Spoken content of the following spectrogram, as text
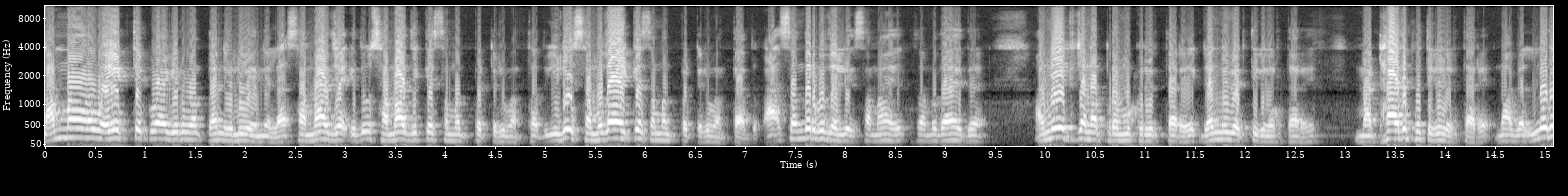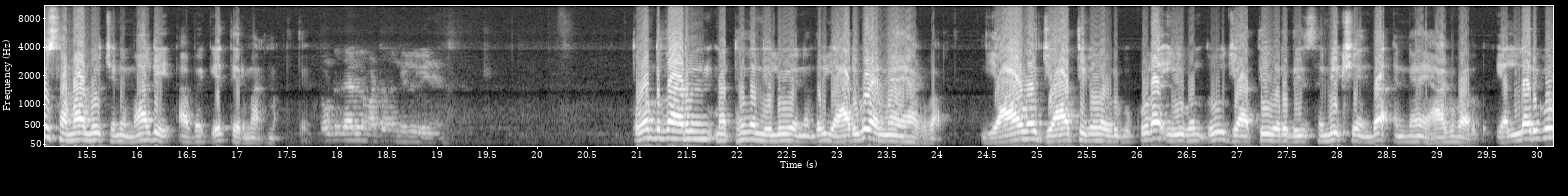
ನಮ್ಮ ವೈಯಕ್ತಿಕವಾಗಿರುವಂಥ ನಿಲುವು ಏನಿಲ್ಲ ಸಮಾಜ ಇದು ಸಮಾಜಕ್ಕೆ ಸಂಬಂಧಪಟ್ಟಿರುವಂಥದ್ದು ಇಡೀ ಸಮುದಾಯಕ್ಕೆ ಸಂಬಂಧಪಟ್ಟಿರುವಂಥದ್ದು. ಆ ಸಂದರ್ಭದಲ್ಲಿ ಸಮಾಜ ಸಮುದಾಯದ ಅನೇಕ ಜನ ಪ್ರಮುಖರು ಇರ್ತಾರೆ ಗಣ್ಯ ವ್ಯಕ್ತಿಗಳಿರ್ತಾರೆ ಮಠಾಧಿಪತಿಗಳಿರ್ತಾರೆ ನಾವೆಲ್ಲರೂ ಸಮಾಲೋಚನೆ ಮಾಡಿ ಆ ಬಗ್ಗೆ ತೀರ್ಮಾನ ಮಾಡ್ತೇವೆ. ತೋಟಗಾರರ ಮಠದ ನಿಲುವು ಏನಂದ್ರೆ ಯಾರಿಗೂ ಅನ್ಯಾಯ ಆಗಬಾರ್ದು. ಯಾವ ಜಾತಿಗಳವರೆಗೂ ಕೂಡ ಈ ಒಂದು ಜಾತಿ ವರದಿ ಸಮೀಕ್ಷೆಯಿಂದ ಅನ್ಯಾಯ ಆಗಬಾರದು. ಎಲ್ಲರಿಗೂ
